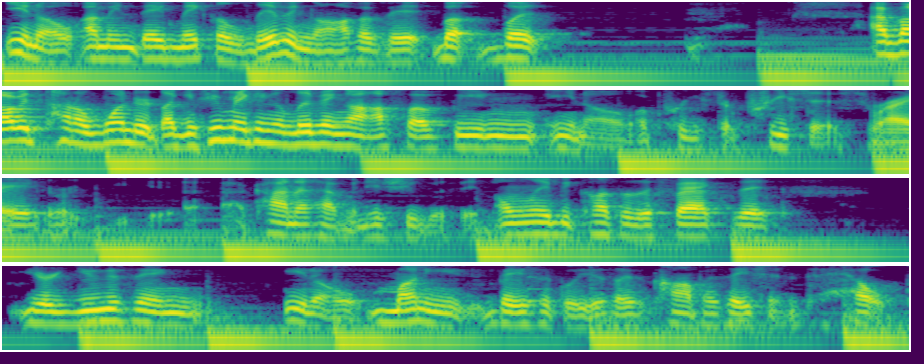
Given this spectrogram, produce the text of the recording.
you know I mean they make a living off of it, but but I've always kind of wondered, like, if you're making a living off of being, you know, a priest or priestess, right? Or I kind of have an issue with it, only because of the fact that you're using, you know, money basically as a compensation to help.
